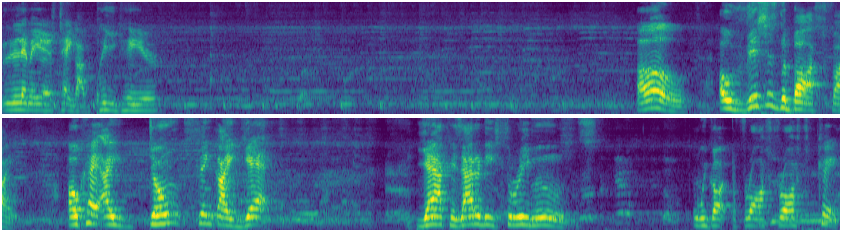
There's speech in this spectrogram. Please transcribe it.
Let me just take a peek here. Oh. Oh, this is the boss fight. Okay, I don't think I get... Yeah, because that'd be three moons. We got the Frost Frost cake.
